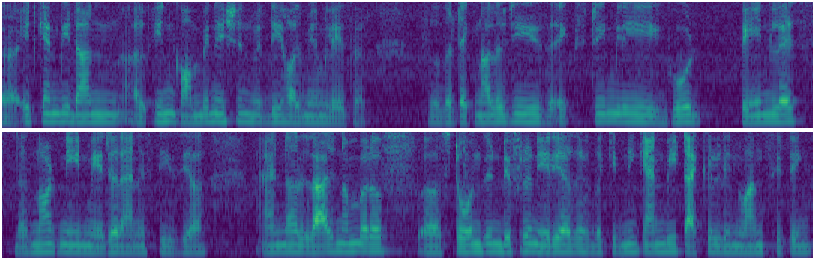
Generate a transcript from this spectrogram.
uh, it can be done uh, in combination with the holmium laser. So the technology is extremely good, painless, does not need major anesthesia and a large number of uh, stones in different areas of the kidney can be tackled in one sitting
